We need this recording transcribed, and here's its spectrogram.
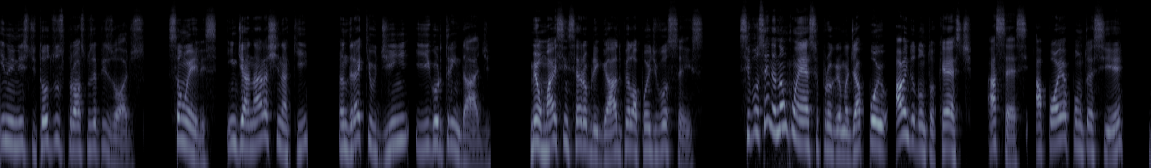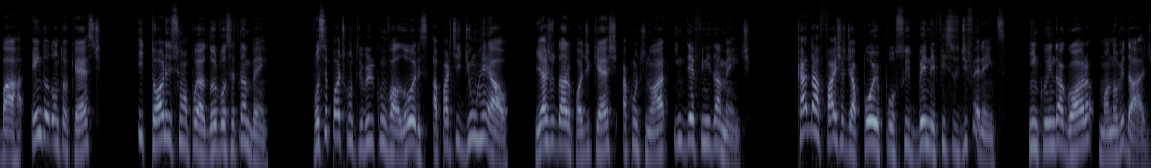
e no início de todos os próximos episódios. São eles Indianara Shinaki, André Kildini e Igor Trindade. Meu mais sincero obrigado pelo apoio de vocês. Se você ainda não conhece o programa de apoio ao Endodontocast, acesse apoia.se barra endodontocast e torne-se um apoiador você também. Você pode contribuir com valores a partir de um real e ajudar o podcast a continuar indefinidamente. Cada faixa de apoio possui benefícios diferentes, incluindo agora uma novidade.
